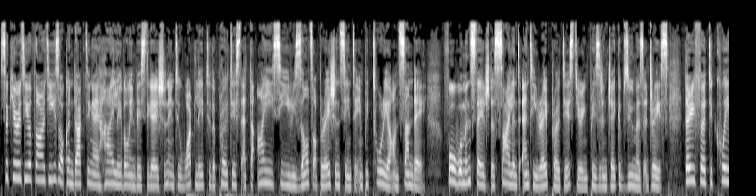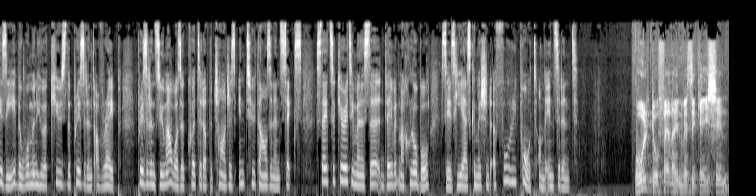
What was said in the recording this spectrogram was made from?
Security authorities are conducting a high level investigation into what led to the protest at the IEC Results Operations Center in Pretoria on Sunday. Four women staged a silent anti rape protest during President Jacob Zuma's address. They referred to Kwezi, the woman who accused the president of rape. President Zuma was acquitted of the charges in 2006. State Security Minister David Mahlobo says he has commissioned a full report on the incident. We'll do further investigation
